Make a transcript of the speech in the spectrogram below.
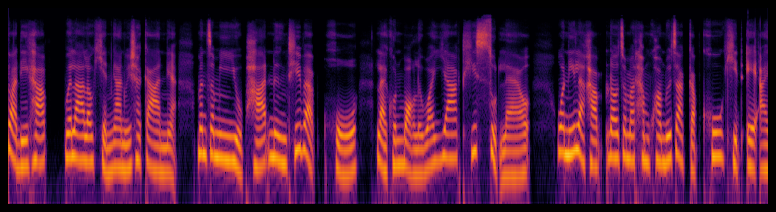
สวัสดีครับ เวลาเราเขียนงานวิชาการเนี่ย มันจะมีอยู่พาร์ทหนึ่งที่แบบโห หลายคนบอกเลยว่ายากที่สุดแล้ว วันนี้แหละครับ เราจะมาทำความรู้จักกับคู่คิด AI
